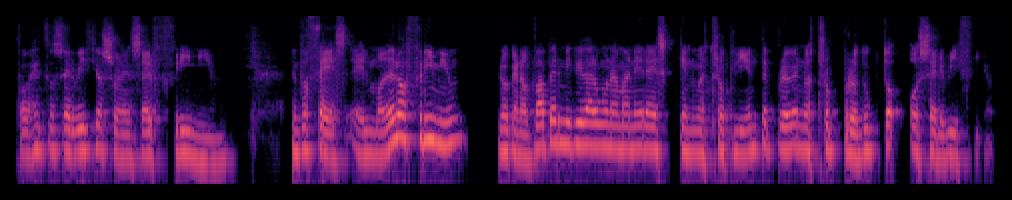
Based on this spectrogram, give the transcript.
todos estos servicios suelen ser freemium. Entonces, el modelo freemium lo que nos va a permitir de alguna manera es que nuestros clientes prueben nuestro producto o servicio.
